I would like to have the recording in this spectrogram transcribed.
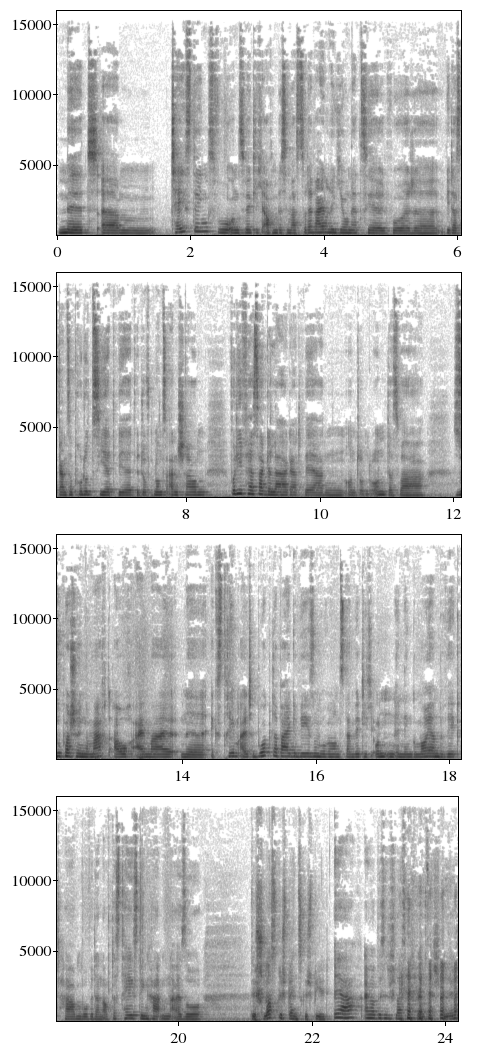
mit ähm, Tastings, wo uns wirklich auch ein bisschen was zu der Weinregion erzählt wurde, wie das Ganze produziert wird. Wir durften uns anschauen, wo die Fässer gelagert werden und, und, und. Das war super schön gemacht. Auch einmal eine extrem alte Burg dabei gewesen, wo wir uns dann wirklich unten in den Gemäuern bewegt haben, wo wir dann auch das Tasting hatten. Also Das Schlossgespenst gespielt. ja, einmal ein bisschen Schlossgespenst gespielt.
